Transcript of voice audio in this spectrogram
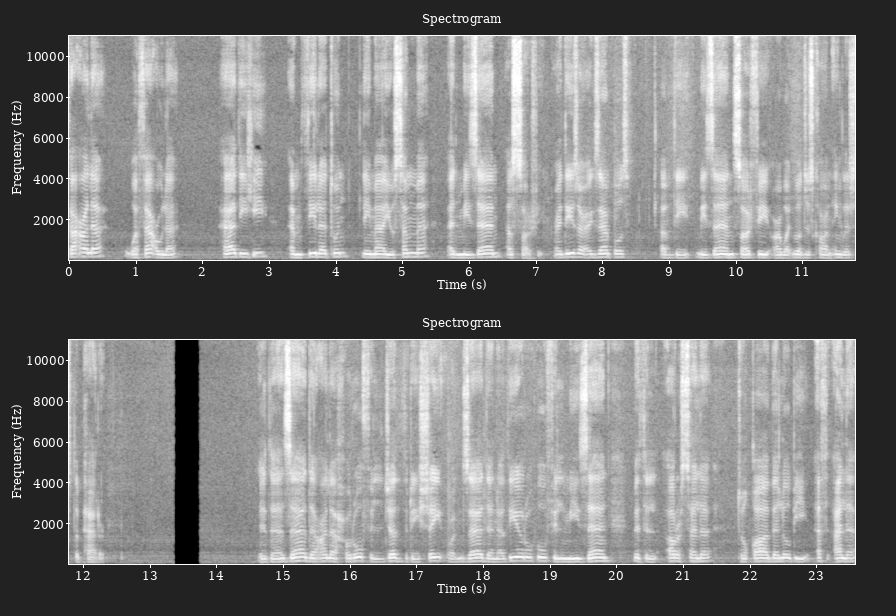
فعل وفعل هذه أمثلة لما يسمى الميزان الصرفي right? These are examples of the mizan sarfi or what we'll just call in English the pattern. إذا زاد على حروف الجذر شيء زاد نظيره في الميزان مثل أرسل تقابل بأفعل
